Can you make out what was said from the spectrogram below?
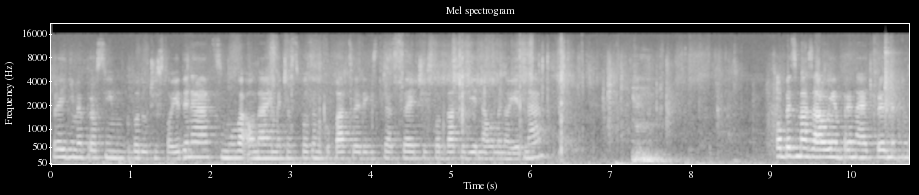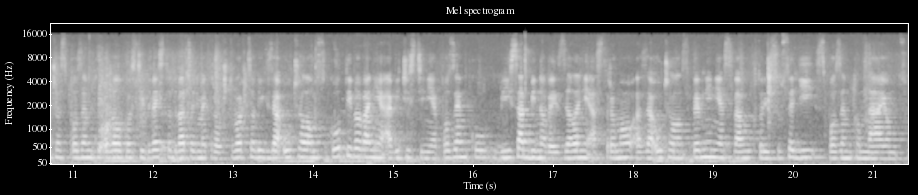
Prejdeme prosím k bodu číslo 11, zmluva o nájme čas pozemku parcely registrácie číslo 21 lomeno 1. Obec má záujem prenajať predmetnú časť pozemku o veľkosti 220 m štvorcových za účelom skultivovania a vyčistenia pozemku, výsadby novej zelene a stromov a za účelom spevnenia svahu, ktorý susedí s pozemkom nájomcu.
